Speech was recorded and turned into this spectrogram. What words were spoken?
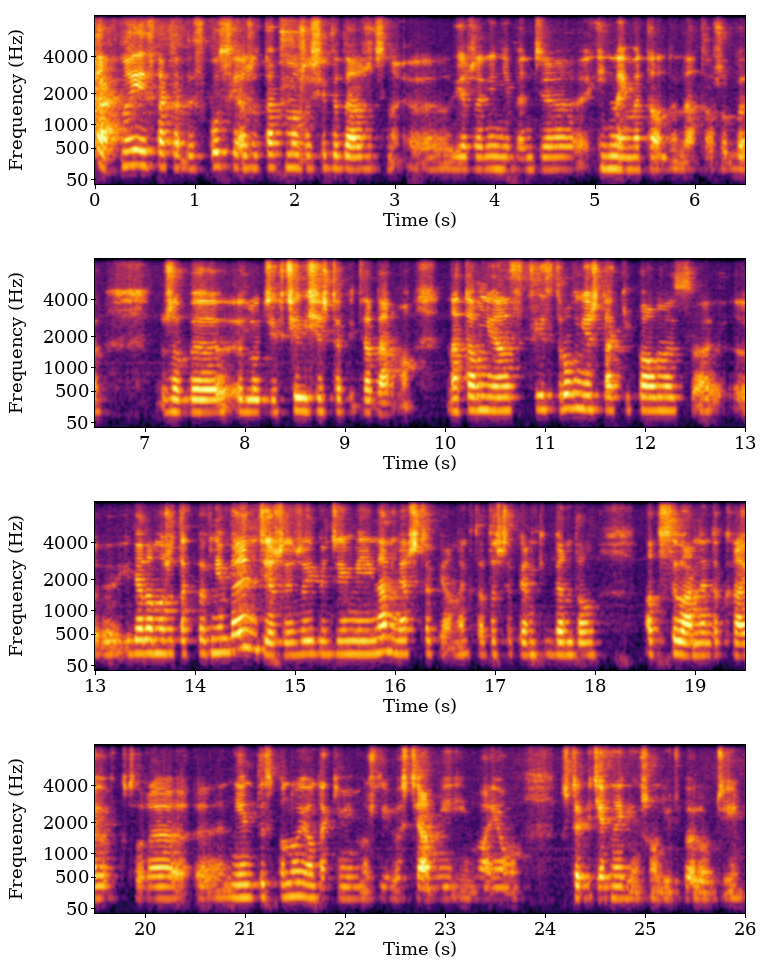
Tak, no jest taka dyskusja, że tak może się wydarzyć, no, e, jeżeli nie będzie innej metody na to, żeby, żeby ludzie chcieli się szczepić za darmo. Natomiast jest również taki pomysł e, i wiadomo, że tak pewnie będzie, że jeżeli będziemy mieli nadmiar szczepionek, to te szczepionki będą odsyłane do krajów, które e, nie dysponują takimi możliwościami i mają szczepić jak największą liczbę ludzi.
